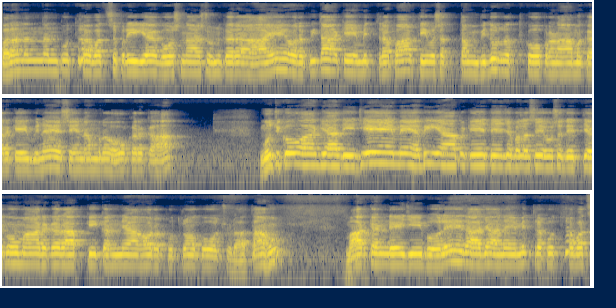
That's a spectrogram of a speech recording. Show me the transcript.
भलनंदन पुत्र वत्स प्रिय घोषणा सुनकर आए और पिता के मित्र पार्थिव सत्तम विदुरथ को प्रणाम करके विनय से नम्र होकर कहा, मुझको आज्ञा दीजिए, मैं अभी आपके तेज बल से उस दैत्य को मारकर आपकी कन्या और पुत्रों को छुड़ाता हूँ। मार्कंडे जी बोले, राजा ने मित्र पुत्र वत्स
